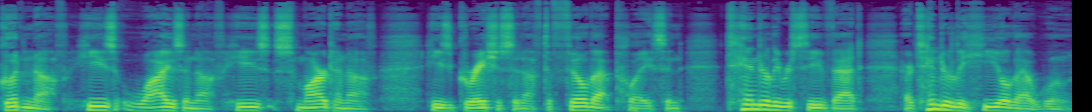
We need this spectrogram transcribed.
good enough. He's wise enough. He's smart enough. He's gracious enough to fill that place and tenderly receive that or tenderly heal that wound.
